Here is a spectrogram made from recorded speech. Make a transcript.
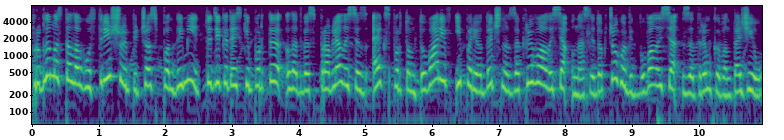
Проблема стала гострішою під час пандемії. Тоді китайські порти ледве справлялися з експортом товарів і періодично закривалися, унаслідок чого відбувалися затримки вантажів.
